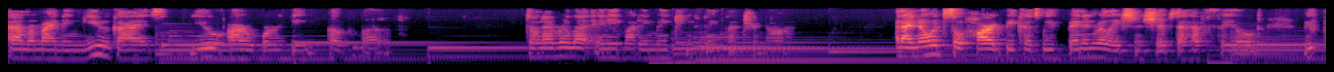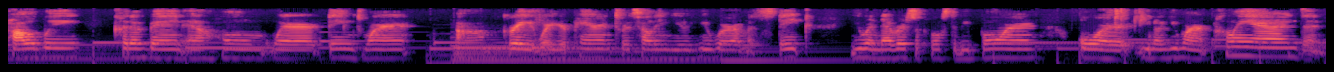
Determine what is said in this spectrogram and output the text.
and I'm reminding you guys, you are worthy of love. Don't ever let anybody make you think that you're not. And I know it's so hard because we've been in relationships that have failed. We've probably could have been in a home where things weren't um, great, where your parents were telling you you were a mistake, you were never supposed to be born, or you know you weren't planned, and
